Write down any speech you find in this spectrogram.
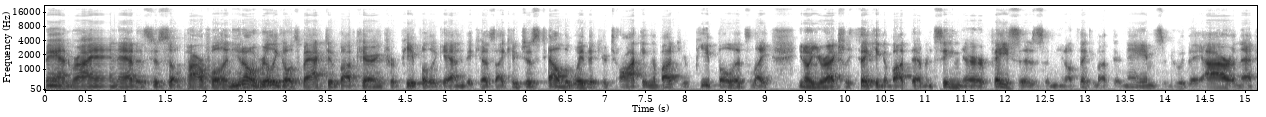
Man, Ryan, that is just so powerful. And you know, it really goes back to about caring for people again, because I could just tell the way that you're talking about your people. It's like, you know, you're actually thinking about them and seeing their faces and, you know, thinking about their names and who they are. And that,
